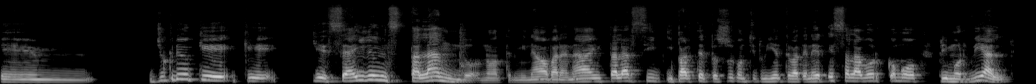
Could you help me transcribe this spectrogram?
em, yo creo que, se ha ido instalando, no ha terminado para nada de instalarse y parte del proceso constituyente va a tener esa labor como primordial.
